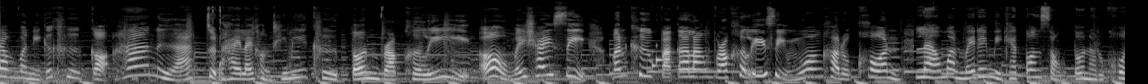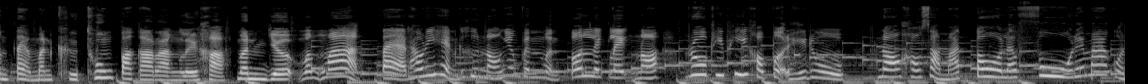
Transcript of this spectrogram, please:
ดำวันนี้ก็คือเกาะ 5 เหนือ จุดไฮไลท์ของที่นี่คือต้นบรอกโคลีโอ้ไม่ใช่สิ มันคือปะการังบรอกโคลีสีม่วงค่ะทุกคน แล้วมันไม่ได้มีแค่ต้น 2 ต้นนะทุกคน แต่มันคือทุ่งปะการังเลยค่ะ มันเยอะมากๆ แต่เท่าที่เห็นก็คือน้องยังเป็นเหมือนต้นเล็ก ๆ เนาะรูปที่พี่เขาเปิดให้ดู น้องเขาสามารถโตและฟูได้มากกว่า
